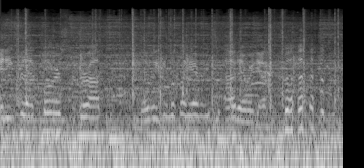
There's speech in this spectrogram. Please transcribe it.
Waiting for that chorus to drop. Then we can look like every. Oh, there we go.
